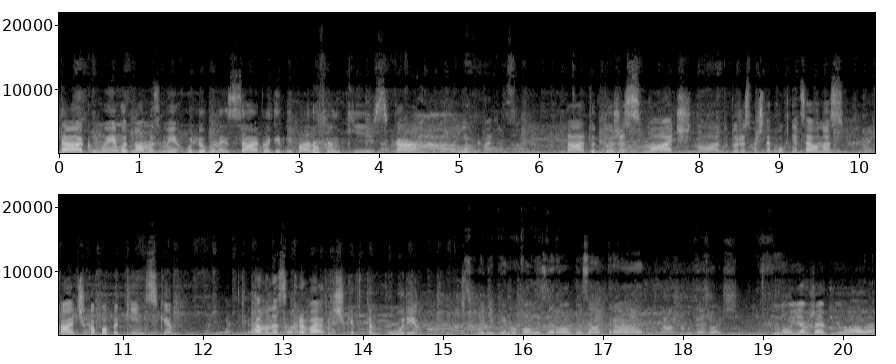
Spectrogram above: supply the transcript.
Так, ми в одному з моїх улюблених закладів Івано-Франківська. Да, тут дуже смачно, тут дуже смачна кухня. Це у нас качка по-пекінськи. Там у нас креветочки в темпурі. Сьогодні п'ємо коло зеро, бо завтра буде жорстче. Ну, я вже п'ю, але.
